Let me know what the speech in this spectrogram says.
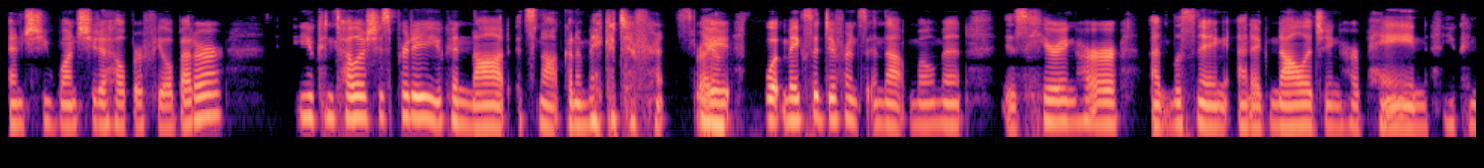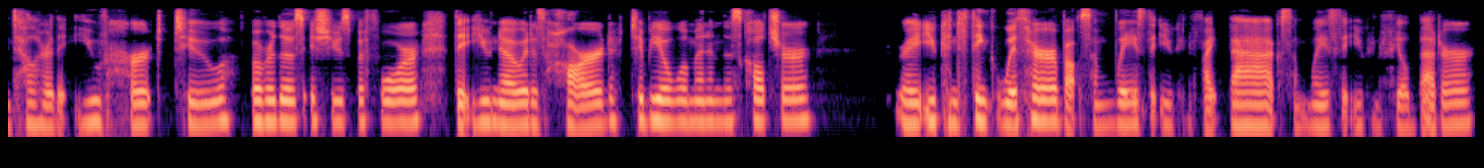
and she wants you to help her feel better. You can tell her she's pretty, you cannot. It's not going to make a difference, Yeah. right? What makes a difference in that moment is hearing her and listening and acknowledging her pain. You can tell her that you've hurt too over those issues before, that you know it is hard to be a woman in this culture, right? You can think with her about some ways that you can fight back, some ways that you can feel better,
